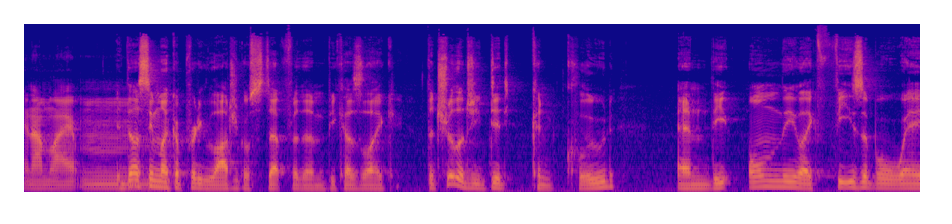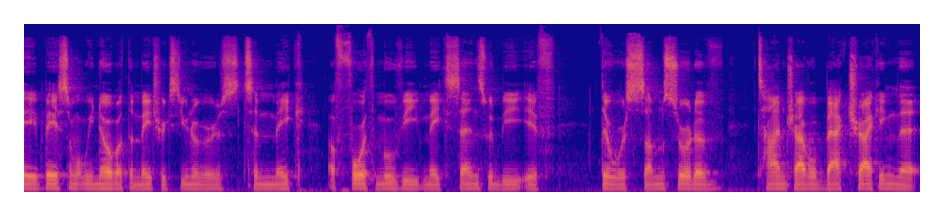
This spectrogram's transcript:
and I'm like, mm, It does seem like a pretty logical step for them because like the trilogy did conclude and the only like feasible way based on what we know about the Matrix universe to make a fourth movie makes sense would be if there were some sort of time travel backtracking that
